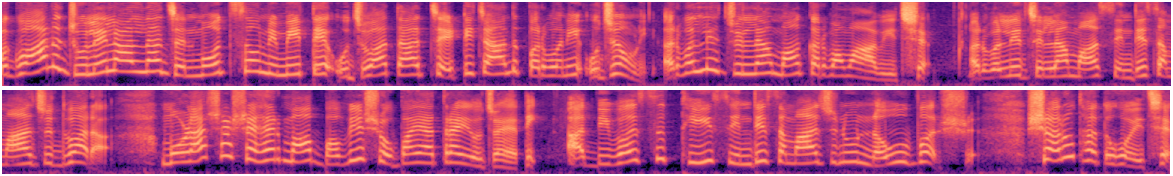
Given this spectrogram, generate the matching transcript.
ભગવાન ઝૂલેલાલના જન્મોત્સવ નિમિત્તે ઉજવાતા ચેટીચાંદ પર્વની ઉજવણી અરવલ્લી જિલ્લામાં કરવામાં આવી છે. અરવલ્લી જિલ્લામાં સિંધી સમાજ દ્વારા મોડાસા શહેરમાં ભવ્ય શોભાયાત્રા યોજાઈ હતી. આ દિવસથી સિંધી સમાજનું નવું વર્ષ શરૂ થતું હોય છે.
